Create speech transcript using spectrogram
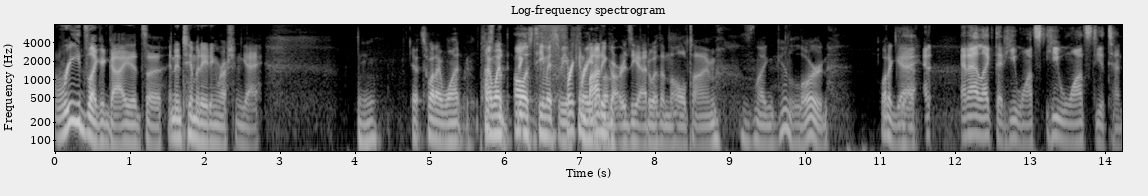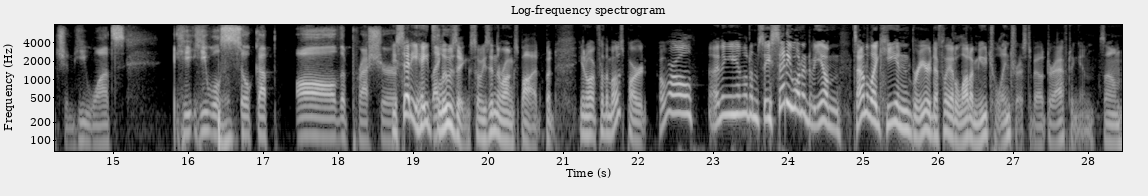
reads like a guy. It's a an intimidating Russian guy. That's what I want. Plus I want all his teammates to be freaking afraid of him. bodyguards he had with him the whole time. It's like, good lord, what a guy. Yeah, and, and I like that he wants he wants the attention. He wants he he will soak up all the pressure. He said he hates Like- losing, so he's in the wrong spot. But you know what? For the most part, overall, I think he let him. He said he wanted to be. You know, sounded like he and Briere definitely had a lot of mutual interest about drafting him. So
